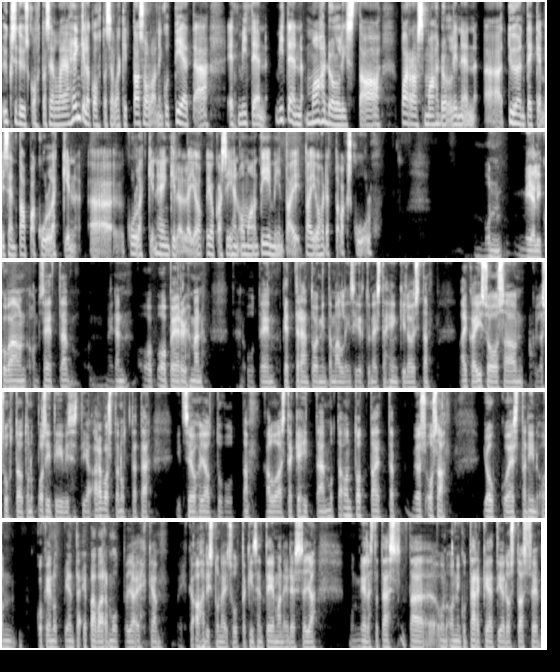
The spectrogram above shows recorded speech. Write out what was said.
yksityiskohtaisella ja henkilökohtaisellakin tasolla niin kuin tietää, että miten, miten mahdollistaa paras mahdollinen ää, työn tekemisen tapa kullekin, kullekin henkilölle, joka siihen omaan tiimiin tai, tai johdettavaksi kuuluu. Mun mielikuva on, on se, että meidän OP-ryhmän tähän uuteen ketterään toimintamalliin siirtyneistä henkilöistä – aika iso osa on kyllä suhtautunut positiivisesti ja arvostanut tätä itseohjautuvuutta, haluaa sitä kehittää, mutta on totta, että myös osa joukkueesta niin on kokenut pientä epävarmuutta ja ehkä, ehkä ahdistuneisuuttakin sen teeman edessä. Ja mun mielestä tässä on, on niin tärkeää tiedostaa se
